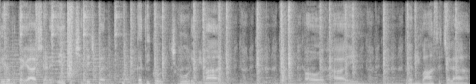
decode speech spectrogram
विरम गया क्षण एक क्षितिज पर गति को छोड़ विमान। और हाय, रनिवास चला।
